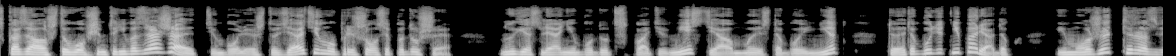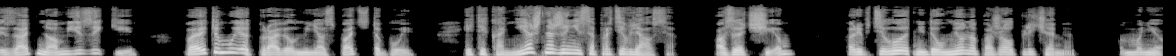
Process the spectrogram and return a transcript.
сказал, что, в общем-то, не возражает, тем более, что зять ему пришелся по душе. Ну, если они будут спать вместе, а мы с тобой нет, то это будет непорядок и может развязать нам языки. Поэтому и отправил меня спать с тобой. И ты, конечно же, не сопротивлялся. А зачем? Рептилоид недоуменно пожал плечами. Мне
